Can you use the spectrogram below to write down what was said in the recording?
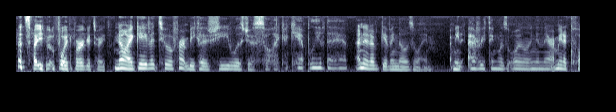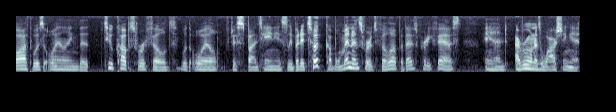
That's how you avoid purgatory. No, I gave it to a friend because she was just so like, I can't believe that happened. I ended up giving those away. I mean, everything was oiling in there. I mean, a cloth was oiling. The two cups were filled with oil just spontaneously, but it took a couple minutes for it to fill up, but that was pretty fast. And everyone was watching it.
